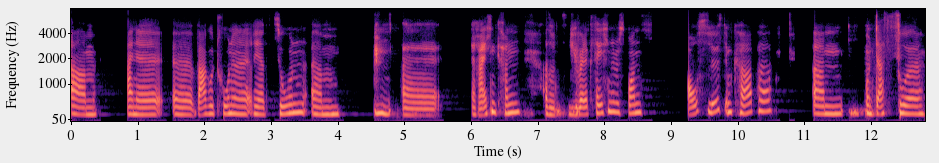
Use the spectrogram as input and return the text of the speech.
ähm, eine äh, vagotone Reaktion ähm, äh, erreichen kann, also die Relaxation Response auslöst im Körper ähm, und das zur,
